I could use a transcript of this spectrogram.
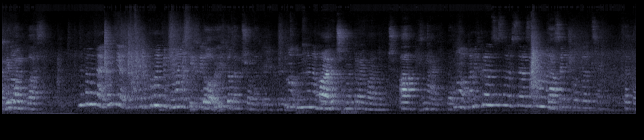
А в пропоную- якому класі? Не пам'ятаю, там є таких документів, немає І всіх хто? І хто там пішов на той? Ну, не на Марич Дмитро Іванович. А, знаю. Добре. Ну, там відкрилося все, все законно і Так. все пішло в це. Та-та.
